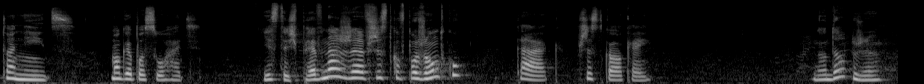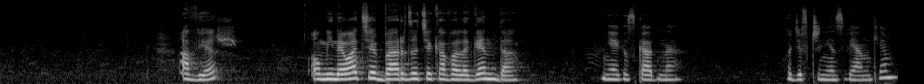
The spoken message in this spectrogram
To nic. Mogę posłuchać. Jesteś pewna, że wszystko w porządku? Tak, wszystko okej. No dobrze. A wiesz, ominęła cię bardzo ciekawa legenda. Niech zgadnę. O dziewczynie z wiankiem?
